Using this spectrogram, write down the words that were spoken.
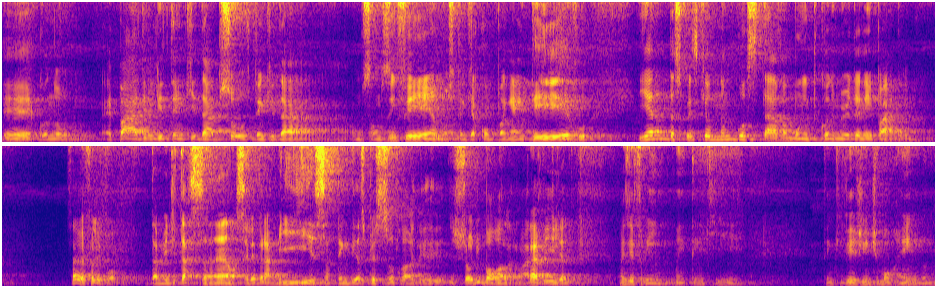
é, quando é padre, ele tem que dar absoluto, tem que dar unção dos enfermos, tem que acompanhar enterro. E era uma das coisas que eu não gostava muito quando me ordenei padre. Sabe, eu falei, pô, da meditação, celebrar missa, atender as pessoas, pô, show de bola, maravilha. Mas eu falei, mas tem que, tem que ver gente morrendo, né?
